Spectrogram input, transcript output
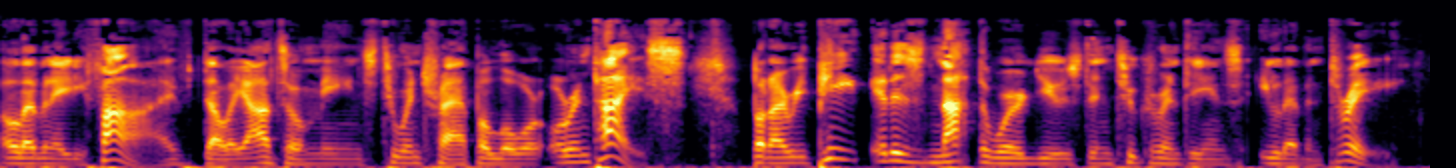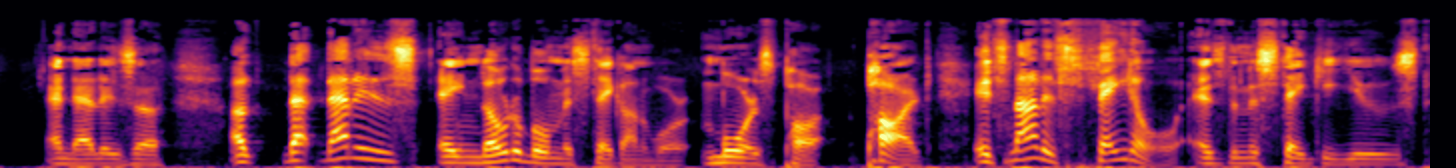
1185, deleazo, means to entrap, allure, or entice. But I repeat, it is not the word used in 2 Corinthians 11.3. And that is a, a, that, that is a notable mistake on Moore's part, part. It's not as fatal as the mistake he used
